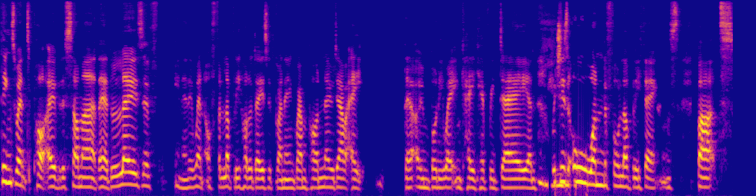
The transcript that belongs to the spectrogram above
things went to pot over the summer. They had loads of, you know, they went off for lovely holidays with Granny and Grandpa. No doubt ate their own body weight in cake every day, and mm-hmm. which is all wonderful, lovely things. But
